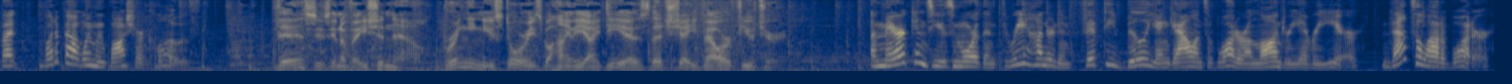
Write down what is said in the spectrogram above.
But what about when we wash our clothes? This is Innovation Now, bringing you stories behind the ideas that shape our future. Americans use more than 350 billion gallons of water on laundry every year. That's a lot of water.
